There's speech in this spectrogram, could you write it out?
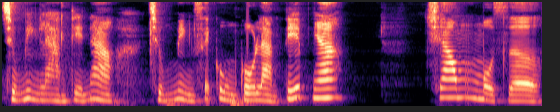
Chúng mình làm thế nào? Chúng mình sẽ cùng cô làm tiếp nhé. Trong một giờ.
